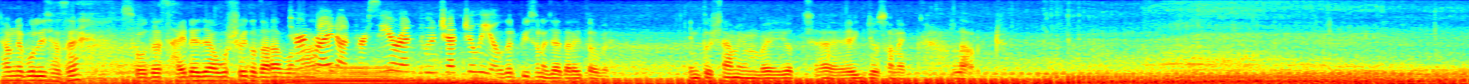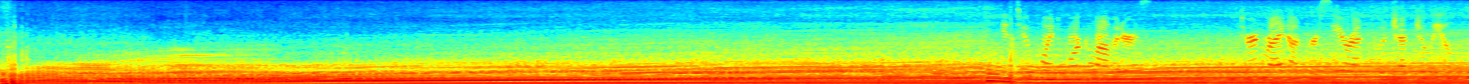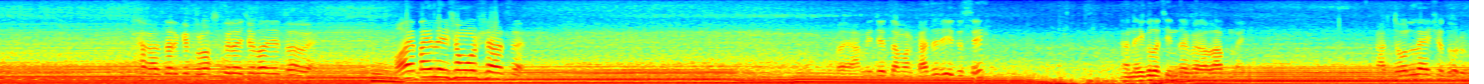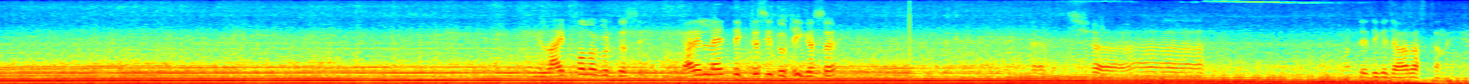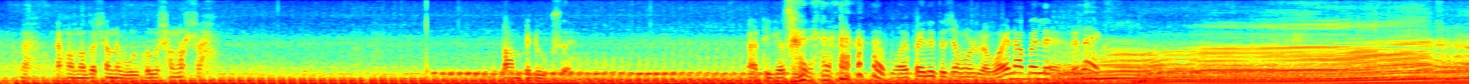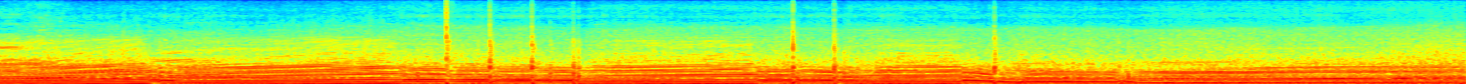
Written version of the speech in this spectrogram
সামনে পুলিশ আছে। সো ওদের সাইডে যা অবশ্যই তো দাঁড়াবো না. ওদের পিছনে যায় দাঁড়াইতে হবে। কিন্তু শামিম ভাই হচ্ছে একজোস অনেক লাউড ওদেরকে ক্রস করে চলে যেতে হবে। ভয় পাইলে এই সমস্যা আছে। ভাই, আমি যেহেতু আমার কাজে যেতেছি মানে এগুলো চিন্তা করা লাভ নাই। আর ধরলে এসে ধরুন আমি লাইট ফলো করতেছি। গাড়ির লাইট দেখতেছি তো, ঠিক আছে। আচ্ছা। এদিকে যাওয়ার রাস্তা নেই। না, এখন ওদের সামনে ভুল করলে সমস্যা। পাম্পে ঢুকছে। ঠিক আছে, ভয় পাইলে তো সমস্যা, ভয় না পাইলে রিল্যাক্স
